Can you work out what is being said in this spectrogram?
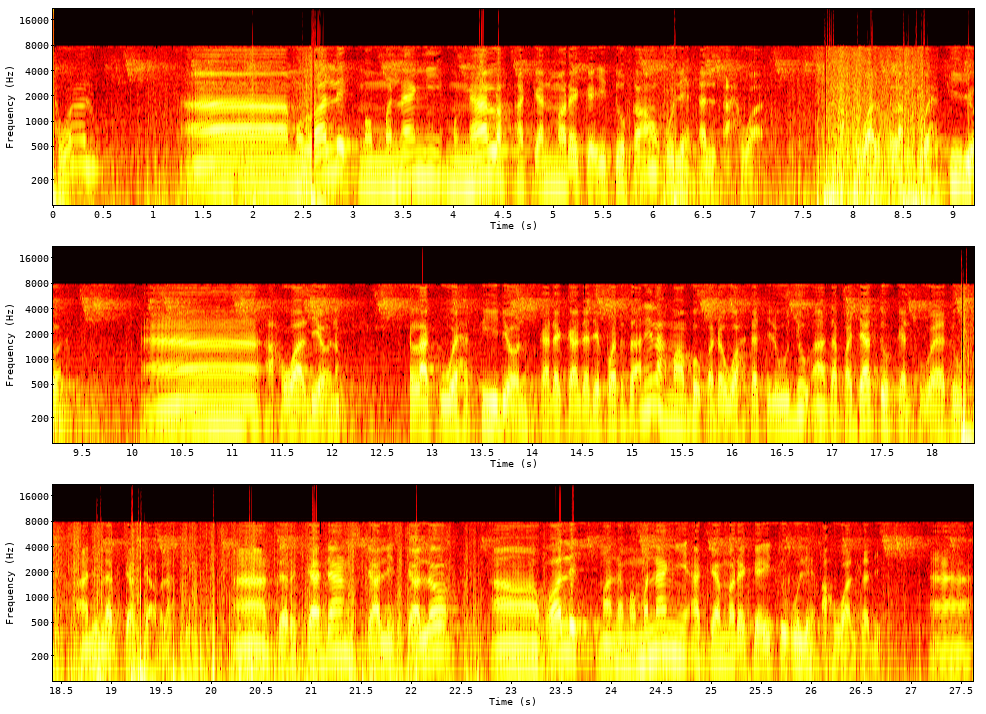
ahwalu ha mughalib memenangi mengalah akan mereka itu kaum oleh al ahwal kelakuan dia ha ahwal dia noh kelakuan hati dia kadang-kadang dia pada saat inilah mabuk pada wahdatil wujud. Ha tapi jatuhkan tuai tu ha ni lah cakap belah ha terkadang sekali sekala ha ghalib mana memenangi akan mereka itu oleh ahwal tadi. Ha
